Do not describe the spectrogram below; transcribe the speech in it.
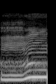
Mm-hmm.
